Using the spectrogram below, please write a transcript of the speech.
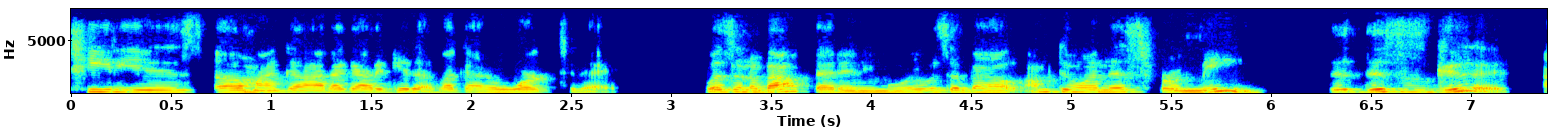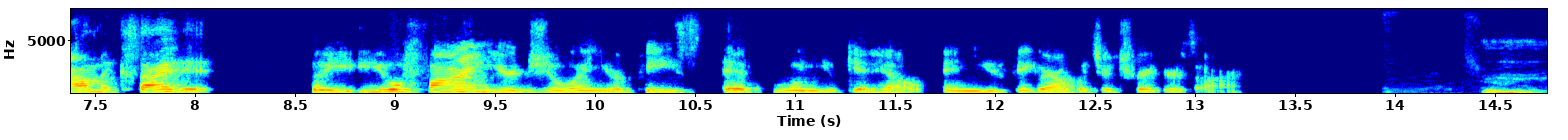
tedious. Oh my God, I got to get up. I got to work today. It wasn't about that anymore. It was about I'm doing this for me. This, this is good. I'm excited. So you, you'll find your joy and your peace if when you get help and you figure out what your triggers are. Mm,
